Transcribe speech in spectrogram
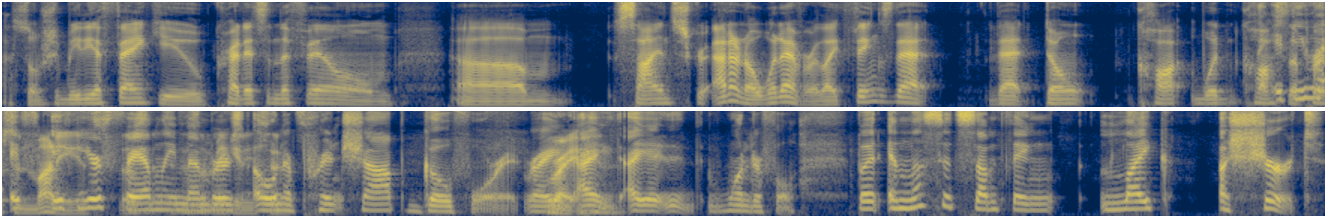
a social media thank you, credits in the film, um, signed script. I don't know, whatever. Like things that that don't cost wouldn't cost if the you person if, money. if your doesn't- family doesn't members own sense. a print shop, go for it. Right. Right. I, I wonderful. But unless it's something like a shirt,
